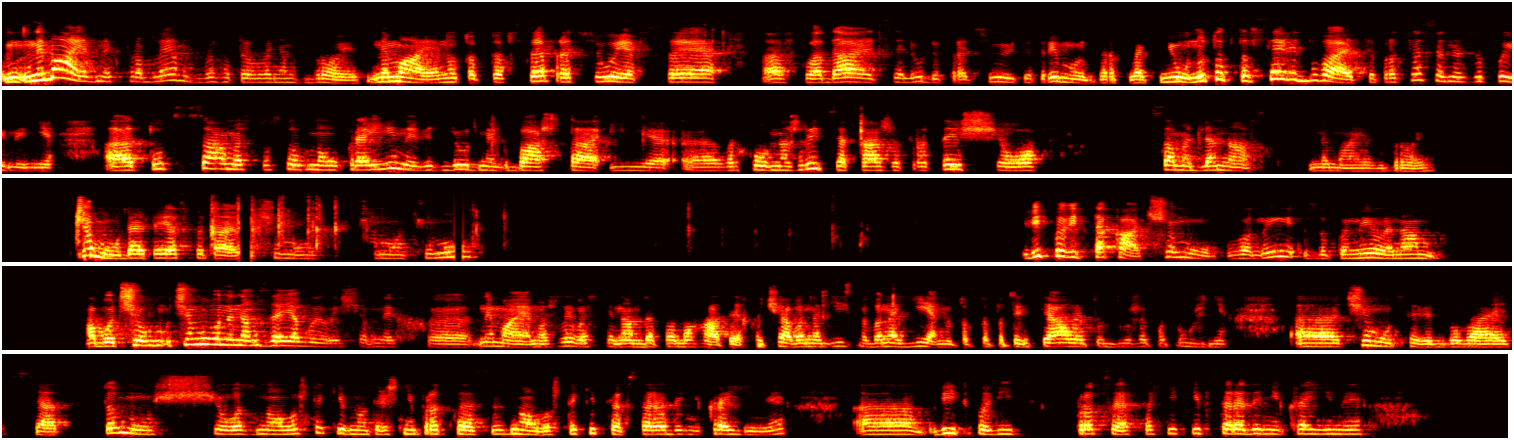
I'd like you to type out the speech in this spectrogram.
Немає в них проблем з виготовленням зброї. Немає. Ну тобто, все працює, все вкладається, люди працюють, отримують зарплатню. Ну тобто, все відбувається, процеси не зупинені. Тут саме стосовно України, відлюдник Башта і е, Верховна Жриця каже про те, що саме для нас немає зброї. Чому? Дайте я спитаю, чому? Чому? Чому? Відповідь така: чому вони зупинили нам, або чому, чому вони нам заявили, що в них е, немає можливості нам допомагати? Хоча вона дійсно вона є, ну тобто потенціали тут дуже потужні. Е, чому це відбувається? Тому що знову ж таки внутрішні процеси, знову ж таки, це всередині країни. Е, відповідь в процесах, які всередині країни,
